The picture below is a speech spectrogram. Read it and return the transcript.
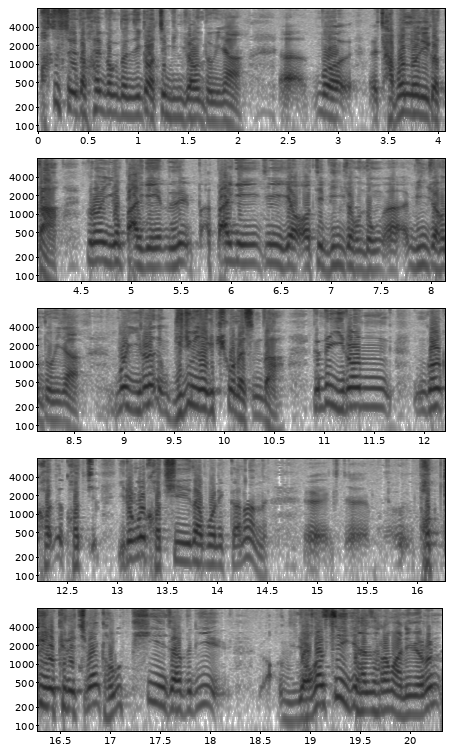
파수소에다 활명 던진 게 어째 민주화 운동이냐? 어, 뭐 자본론 읽었다. 그럼 이건 빨갱이 빨갱이지 이게 어떻게 민주화 운동 아, 민주화 운동이냐? 뭐 이런 무지무지하게 피곤했습니다. 근데 이런 걸 거, 거치 이런 걸 거치다 보니까는 에, 에, 법도 이렇게 됐지만 결국 피해자들이 여간 쓰이게 한 사람 아니면은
